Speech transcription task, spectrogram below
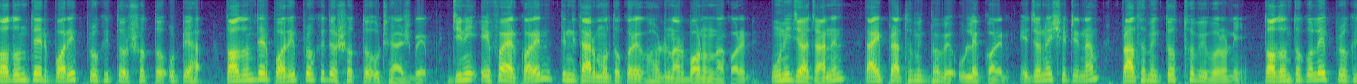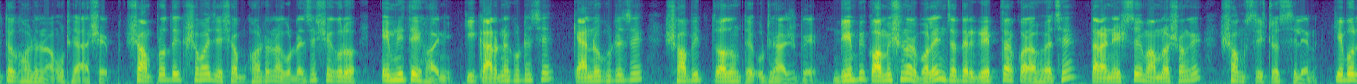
তদন্তের পরে প্রকৃত সত্য উঠে তদন্তের পরে প্রকৃত সত্য উঠে আসবে। যিনি এফআইআর করেন, তিনি তার মতো করে ঘটনার বর্ণনা করেন। উনি যা জানেন, তাই প্রাথমিকভাবে উল্লেখ করেন। এজন্যই সেটির নাম প্রাথমিক তথ্য বিবরণী। তদন্ত করলেই প্রকৃত ঘটনা উঠে আসে। সাম্প্রতিক সময় যেসব ঘটনা ঘটেছে, সেগুলো এমনিতেই হয়নি। কি কারণে ঘটেছে, কেন ঘটেছে, সবই তদন্তে উঠে আসবে। ডিএমপি কমিশনার বলেন, যাদের গ্রেপ্তার করা হয়েছে তারা নিশ্চয়ই মামলার সঙ্গে সংশ্লিষ্ট ছিলেন। কেবল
